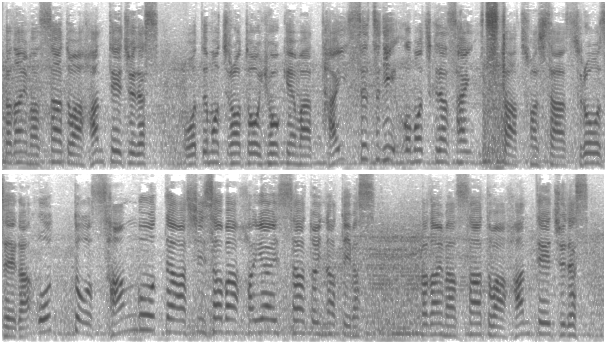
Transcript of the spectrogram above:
ただいまスタートは判定中です。お手持ちの投票権は大切にお持ちください。スタートしました。スロー勢がおっと3号艇足幅早いスタートになっています。ただいまスタートは判定中です。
